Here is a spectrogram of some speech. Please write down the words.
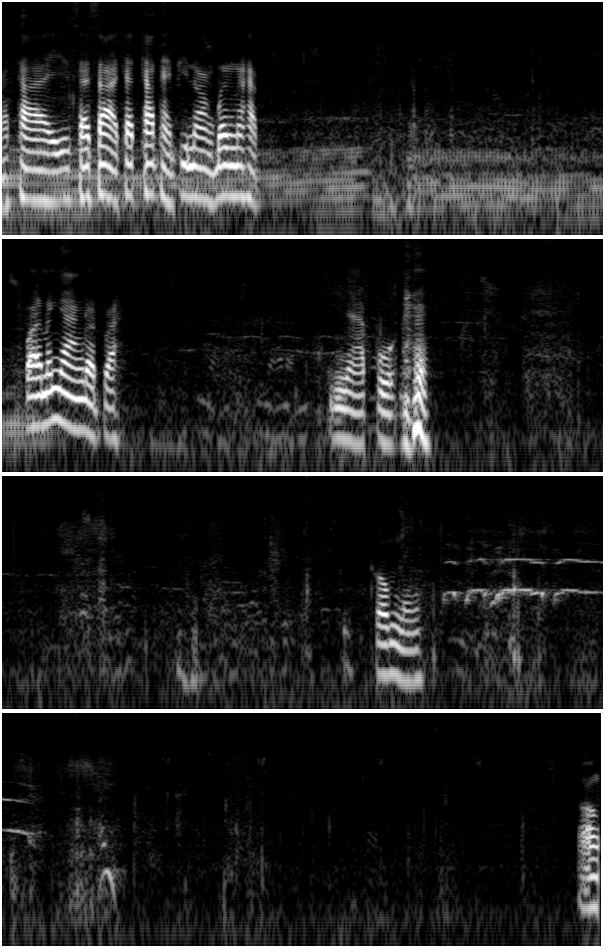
อถ่ายซาซาชัดๆให้พี่น้องเบิ้งนะครับ ปล่อยมันยางโดดวะกินหญ้าปลูกคมหนึ่งต้อง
